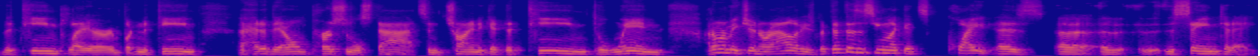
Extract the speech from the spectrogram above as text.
the team player and putting the team ahead of their own personal stats and trying to get the team to win. I don't want to make generalities, but that doesn't seem like it's quite as uh, uh, the same today.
